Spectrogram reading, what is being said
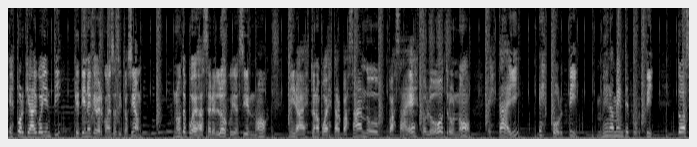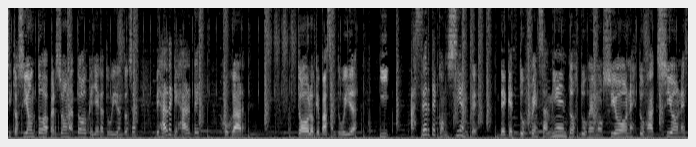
es porque algo hay en ti que tiene que ver con esa situación. No te puedes hacer el loco y decir, no, mira, esto no puede estar pasando, pasa esto, lo otro, no, está ahí, es por ti, meramente por ti toda situación, toda persona, todo que llega a tu vida. Entonces, dejar de quejarte, juzgar todo lo que pasa en tu vida y hacerte consciente de que tus pensamientos, tus emociones, tus acciones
